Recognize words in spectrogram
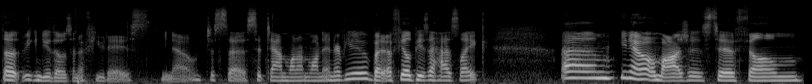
the, we can do those in a few days, you know, just a sit down one on one interview. But a field piece that has like, um, you know, homages to film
